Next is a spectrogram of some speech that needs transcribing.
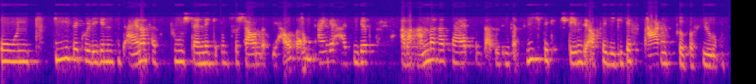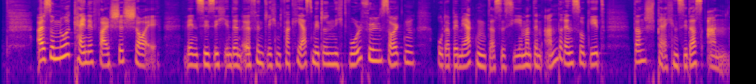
Und diese Kolleginnen sind einerseits zuständig, um zu schauen, dass die Hausordnung eingehalten wird, aber andererseits, und das ist ihm ganz wichtig, stehen sie auch für jegliche Fragen zur Verfügung. Also nur keine falsche Scheu. Wenn Sie sich in den öffentlichen Verkehrsmitteln nicht wohlfühlen sollten oder bemerken, dass es jemandem anderen so geht, dann sprechen Sie das an.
